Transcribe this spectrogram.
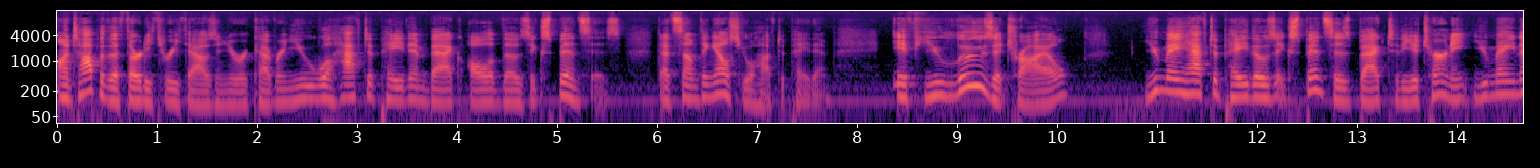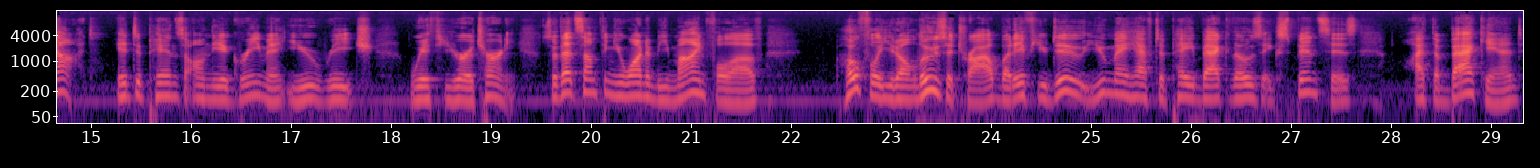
on top of the 33,000 you're recovering, you will have to pay them back all of those expenses. That's something else you will have to pay them. If you lose at trial, you may have to pay those expenses back to the attorney. You may not. It depends on the agreement you reach with your attorney. So that's something you want to be mindful of. Hopefully, you don't lose at trial, but if you do, you may have to pay back those expenses at the back end,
